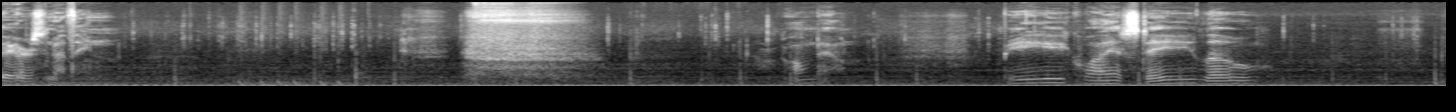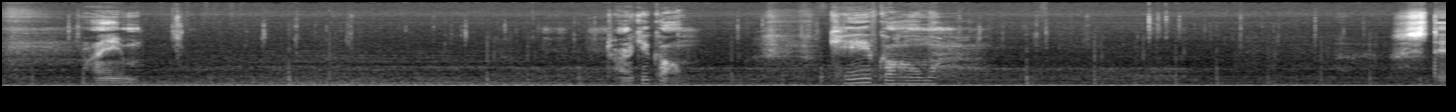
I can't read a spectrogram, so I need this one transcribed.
there's nothing. Calm down. Be quiet, stay low. I'm trying to keep calm. Keep calm. Stay.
